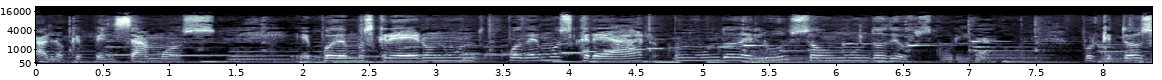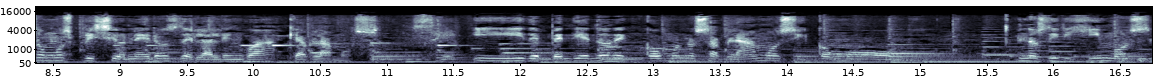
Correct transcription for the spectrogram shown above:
a lo que pensamos, eh, podemos creer un mundo, podemos crear un mundo de luz o un mundo de oscuridad porque todos somos prisioneros de la lengua que hablamos. Y dependiendo de cómo nos hablamos y cómo nos dirigimos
